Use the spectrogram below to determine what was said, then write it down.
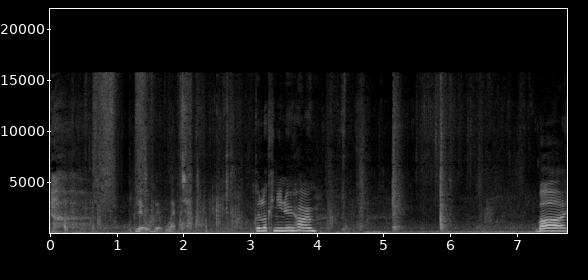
a little bit wet. Good luck in your new home. Bye.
